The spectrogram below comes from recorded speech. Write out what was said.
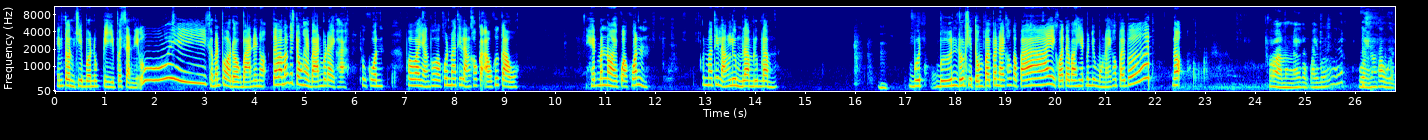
เห็นต้นคลิปบ่หนูปีบประสันนี่อุ้ยคือมันพอดอกบานได้เนาะแต่ว่ามันก็จงให้บานบ่ได้ค่ะ ทุกคน เพราะว่าหยังเพราะว่าคนมาทีหลังเขาก็เอาคือเก่าเฮ็ดมันน้อยกว่าคน คนมาทีหลังลืมลำลืมลำบึดบืนดุดขี้ตมไปปานใดเขาก็ไป ขอแต่ว่าเฮ็ดมันอยู่หม่องไหนเขาไปเบิด เนาะ เพราะว่ามองไหนก็ไปเบิดหวยน้ำเขาเบิด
